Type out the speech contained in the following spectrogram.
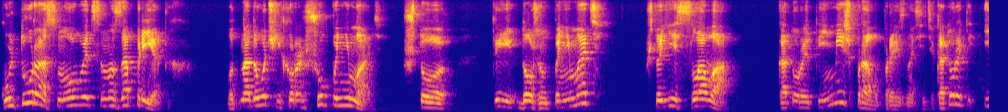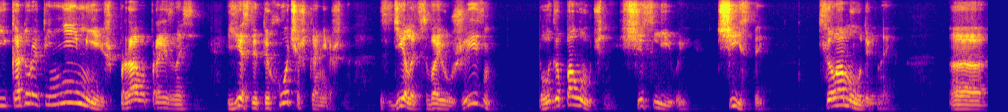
культура основывается на запретах. Вот надо очень хорошо понимать, что ты должен понимать, что есть слова, которые ты имеешь право произносить, а которые ты, и которые ты не имеешь права произносить. Если ты хочешь, конечно, сделать свою жизнь благополучной, счастливой, чистой, целомудренной, э,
